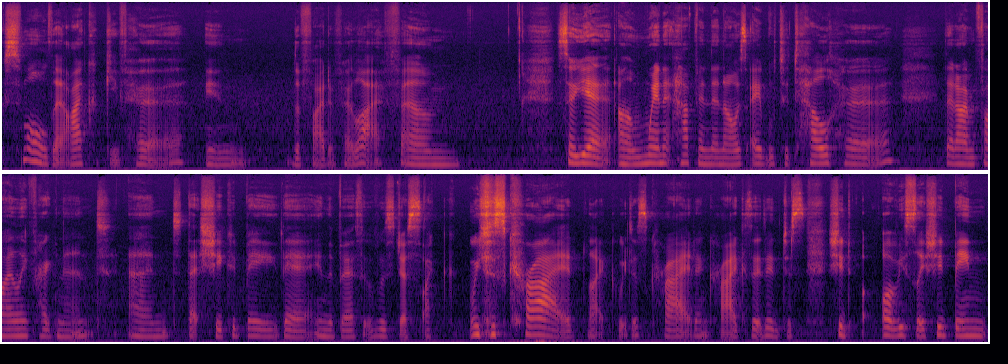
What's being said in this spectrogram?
small that I could give her in the fight of her life. Um, so yeah, um, when it happened and I was able to tell her that I'm finally pregnant and that she could be there in the birth, it was just like we just cried, like we just cried and cried because it had just she'd obviously she'd been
